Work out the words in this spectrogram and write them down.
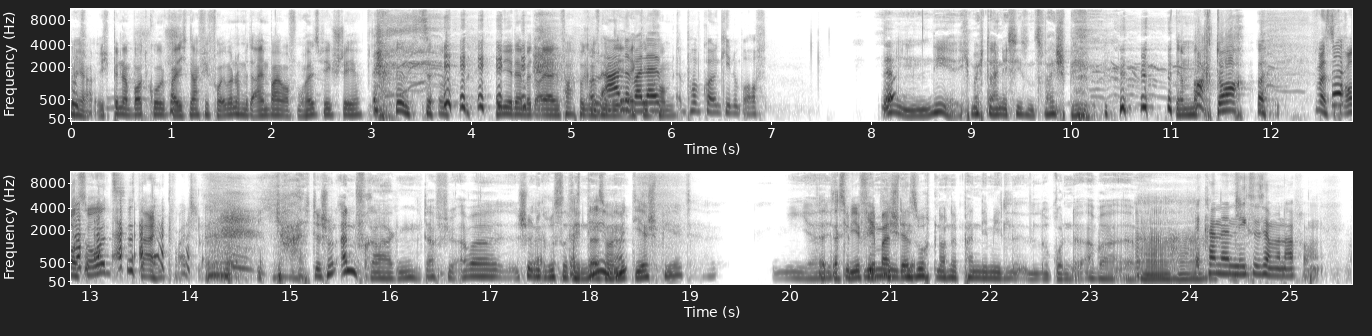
Oh ja, ich bin an Bord geholt, weil ich nach wie vor immer noch mit einem Bein auf dem Holzweg stehe. Und, wenn ihr dann mit euren Und Fachbegriffen die Arne, Ecke weil er. Popcorn-Kino braucht. Hm, nee, ich möchte eigentlich Season 2 spielen. Ja, mach doch! Was brauchst du uns? Nein, Quatsch. Ja, ich hatte schon Anfragen dafür, aber schöne Grüße dass, René. dass man ne? mit dir spielt? Ja, dass es gibt jemanden, die der sucht noch eine Pandemie-Runde, aber ähm. Er kann dann nächstes Jahr mal nachfragen.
